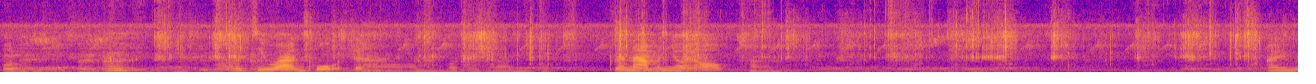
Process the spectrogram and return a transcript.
ก็เลยใส่ได้มันสิหวานโผดเด้ออ๋อค่ะ มันบ่ได้ทานก็เพื่อน้ำมันหย่อยออกอ่าไอ้แม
